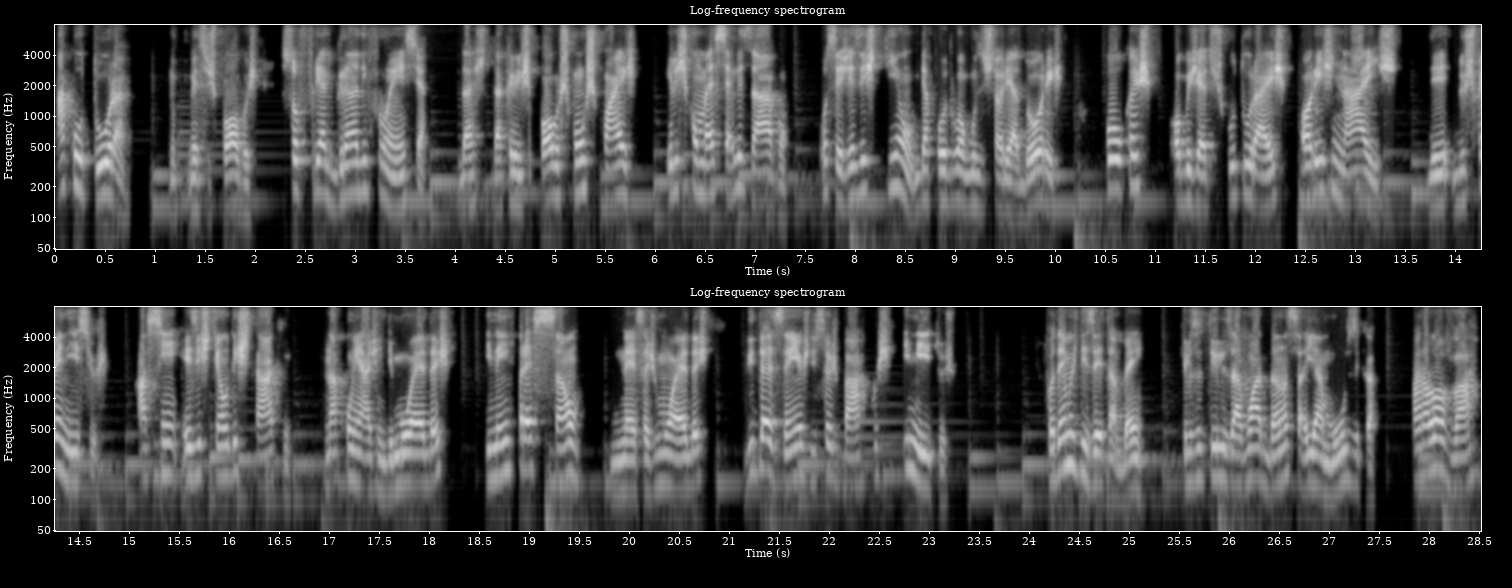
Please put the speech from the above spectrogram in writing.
A cultura nesses povos sofria grande influência das, daqueles povos com os quais eles comercializavam. Ou seja, existiam, de acordo com alguns historiadores, poucos objetos culturais originais de, dos fenícios. Assim, existia um destaque na cunhagem de moedas e na impressão nessas moedas de desenhos de seus barcos e mitos. Podemos dizer também que eles utilizavam a dança e a música para louvar,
